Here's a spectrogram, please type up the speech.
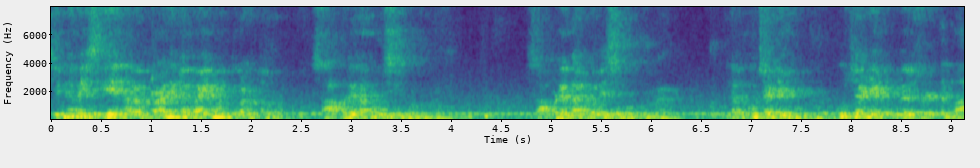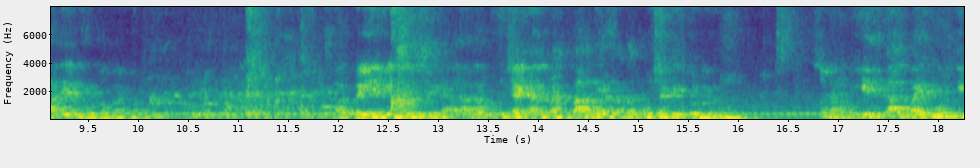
சின்ன வயசுலேயே நம்ம குழந்தைங்க பயமுறுத்தி வளர்த்துறோம் சாப்பிடனா ஊசி போட்டுருவேன். சாப்பிடனா போலீஸை கூப்பிட்டுருவேன் இல்லை பூச்சாண்டியை கொடுத்துருவேன் பூச்சாண்டியை கூப்பிடுன்னு சொல்லிட்டு பாரதியார் போட்டு காட்டுவாங்க அவர் பெரிய மீசை வச்சிருக்காரு. அதை பூச்சாண்டி அதை பார்த்து பாரதியார் பார்த்தா பூச்சாண்டியை தோண்டிடுவாங்க. ஸோ நமக்கு எதுக்காக பயமுறுத்தி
